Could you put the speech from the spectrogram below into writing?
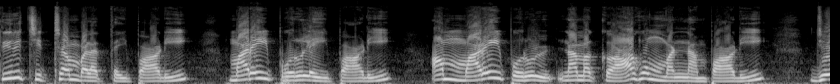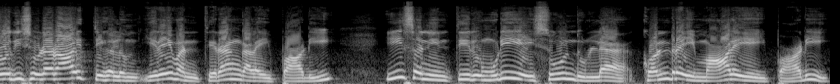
திருச்சிற்றம்பலத்தை பாடி மறை பொருளை பாடி அம்மறை பொருள் நமக்கு ஆகும் வண்ணம் பாடி ஜோதிசுடராய் திகழும் இறைவன் திறங்களை பாடி ஈசனின் திருமுடியை சூழ்ந்துள்ள கொன்றை மாலையை பாடி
